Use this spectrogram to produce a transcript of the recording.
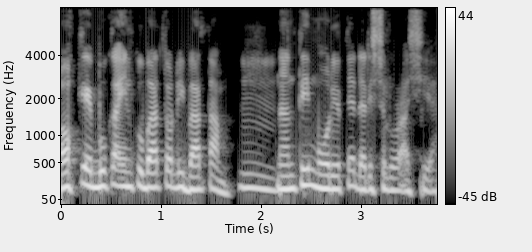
Oke buka inkubator di Batam. Hmm. Nanti muridnya dari seluruh Asia.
